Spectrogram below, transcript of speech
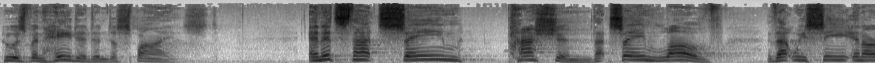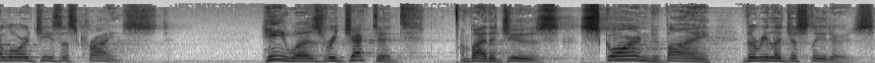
who has been hated and despised. And it's that same passion, that same love that we see in our Lord Jesus Christ. He was rejected by the Jews, scorned by the religious leaders.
